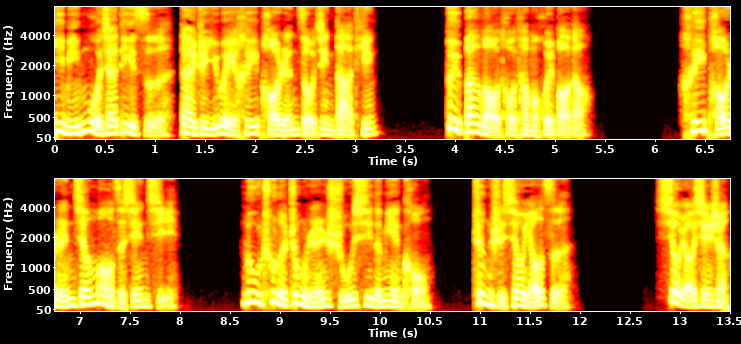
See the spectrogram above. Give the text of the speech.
一名墨家弟子带着一位黑袍人走进大厅，对班老头他们汇报道：“黑袍人将帽子掀起，露出了众人熟悉的面孔，正是逍遥子。逍遥先生。”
